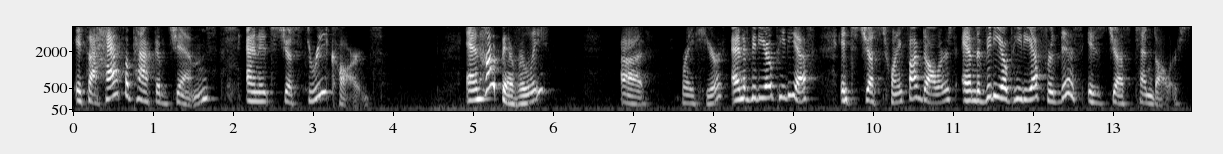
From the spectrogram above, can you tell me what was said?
It's a half a pack of gems, and it's just three cards. And hi, Beverly. Uh, right here and a video PDF. It's just $25 and the video PDF for this is just $10.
